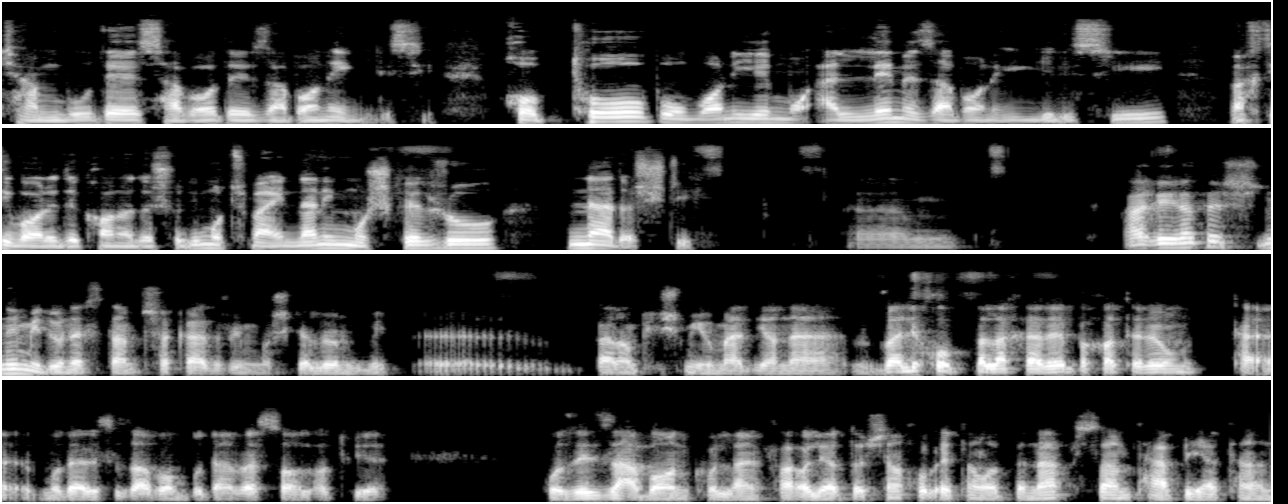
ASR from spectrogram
کمبود سواد زبان انگلیسی. خب تو به عنوان یه معلم زبان انگلیسی وقتی وارد کانادا شدی مطمئنا این مشکل رو نداشتی. حقیقتش نمی‌دونستم چقدر این مشکل رو برام پیش می اومد یا نه. ولی خب بالاخره به خاطر اون مدرس زبان بودن و سالها توی حوزه زبان کلا فعالیت داشتن خب اعتماد به نفسم طبیعتا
